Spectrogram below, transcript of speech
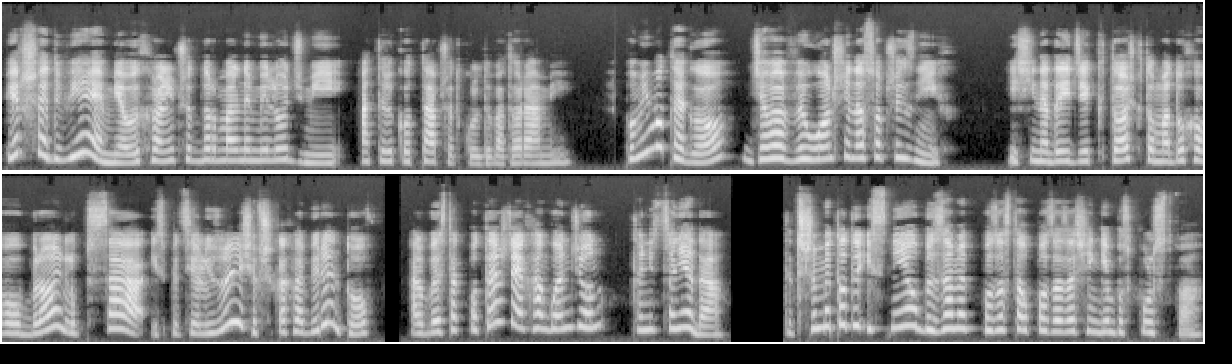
Pierwsze dwie miały chronić przed normalnymi ludźmi, a tylko ta przed kultywatorami. Pomimo tego działa wyłącznie na słabszych z nich. Jeśli nadejdzie ktoś, kto ma duchową broń lub psa i specjalizuje się w szykach labiryntów, albo jest tak potężny jak Han Guangjun, to nic co nie da. Te trzy metody istnieją, by zamek pozostał poza zasięgiem pospólstwa.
